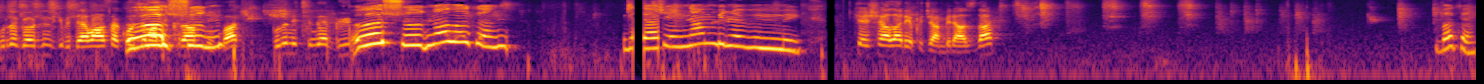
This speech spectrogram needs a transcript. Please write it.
Burada gördüğünüz gibi devasa kocaman bir crafting şun- var. Bunun içinde büyük ö, şuna bakın. Gerçeğinden bile büyük. eşyalar yapacağım birazdan. Bakın.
